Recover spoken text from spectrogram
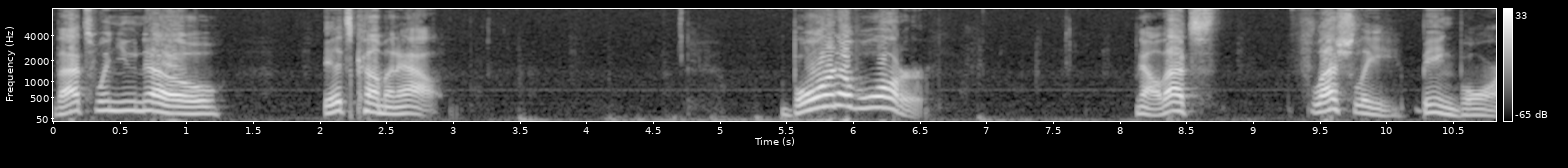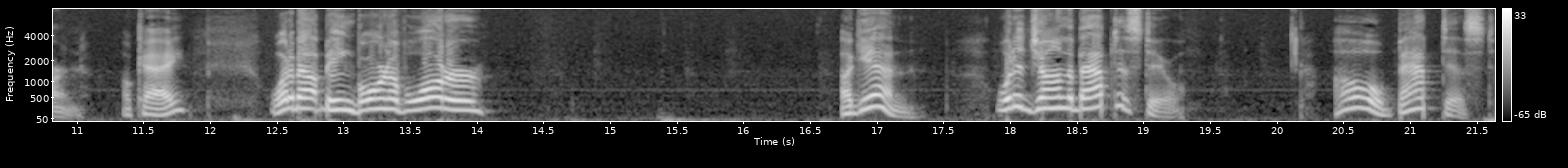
That's when you know it's coming out. Born of water. Now, that's fleshly being born, okay? What about being born of water Again, what did John the Baptist do? Oh, Baptist.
